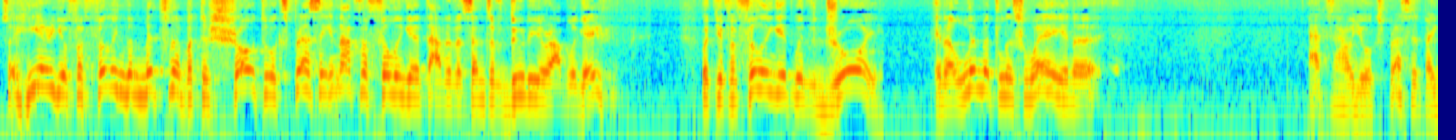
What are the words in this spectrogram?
So here you're fulfilling the mitzvah, but to show, to express it, you're not fulfilling it out of a sense of duty or obligation, but you're fulfilling it with joy, in a limitless way. In a that's how you express it by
